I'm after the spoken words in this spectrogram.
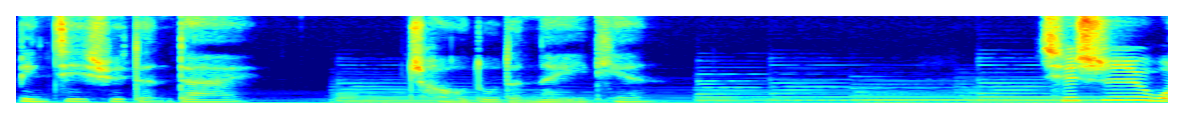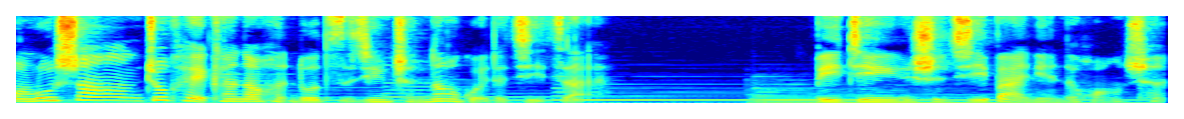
并继续等待超度的那一天。其实网络上就可以看到很多紫禁城闹鬼的记载，毕竟是几百年的皇城，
